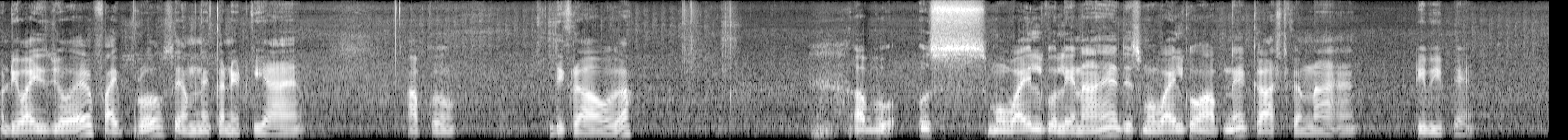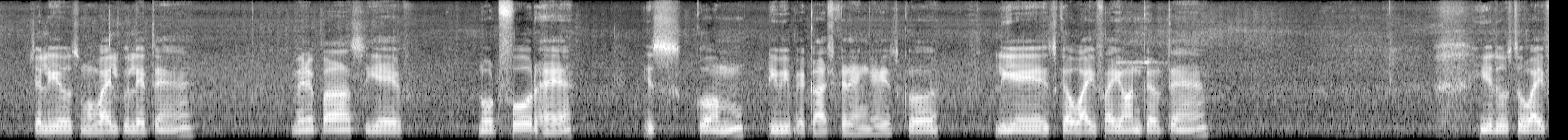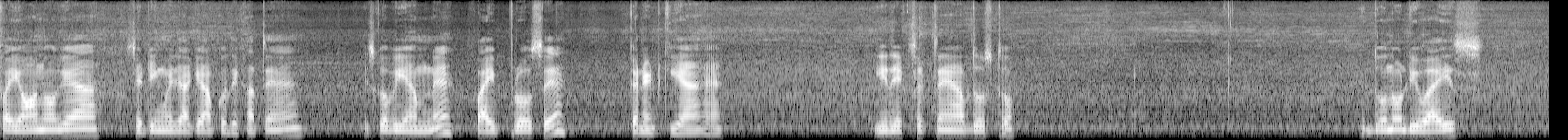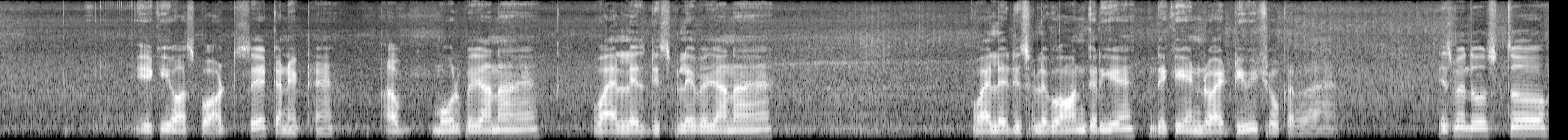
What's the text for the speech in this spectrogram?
और डिवाइस जो है फाइव प्रो से हमने कनेक्ट किया है। आपको दिख रहा होगा। अब उस मोबाइल को लेना है, जिस मोबाइल को आपने कास्ट करना है टीवी पे। चलिए उस मोबाइल को लेते हैं। मेरे पास ये नोट फोर है। इसको हम टीवी पे कास्ट करेंगे। इसको लिए इसका वाईफाई ऑन करते हैं। ये दोस्तों वाईफाई ऑन हो गया। सेटिंग में जाके आपको दिखाते हैं। इसको भी हमने फाइव प्रो से कनेक्ट किया है। ये देख सकते हैं आप दोस्तों। दोनों डिवाइस एक ही हॉटस्पॉट से कनेक्ट हैं। अब मोर पे जाना है वायरलेस डिस्प्ले पे जाना है। वायरलेस डिस्प्ले को ऑन करिए, देखिए एंड्रॉयड टीवी शो कर रहा है। इसमें दोस्तों,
